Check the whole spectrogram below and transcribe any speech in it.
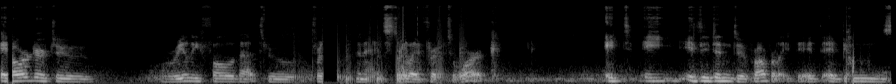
in order to really follow that through for the next storyline for it to work, it, it, it didn't do it properly. It, it becomes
